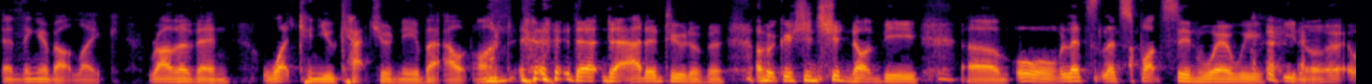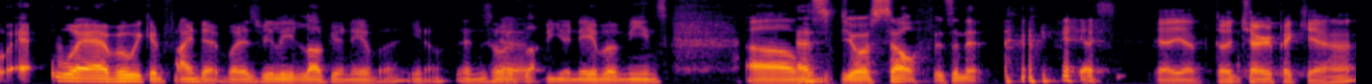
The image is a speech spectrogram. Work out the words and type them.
and thinking about like rather than what can you catch your neighbor out on the, the attitude of a of a christian should not be um, oh let's let's spot sin where we you know wherever we can find it but it's really love your neighbor you know? And so yeah. loving your neighbor means um, as yourself isn't it? Yes. Yeah yeah. Don't cherry pick here huh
